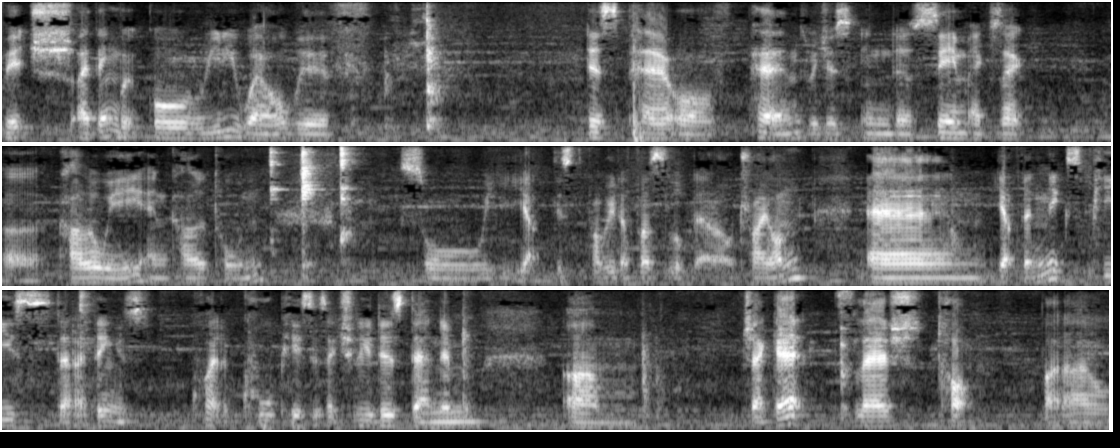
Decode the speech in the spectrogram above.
which I think would go really well with this pair of pants which is in the same exact uh, colorway and color tone. So yeah this is probably the first look that I'll try on. And yeah the next piece that I think is quite a cool piece is actually this denim um, jacket slash top. But I'll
